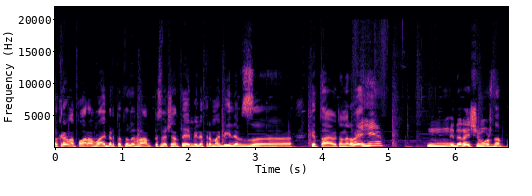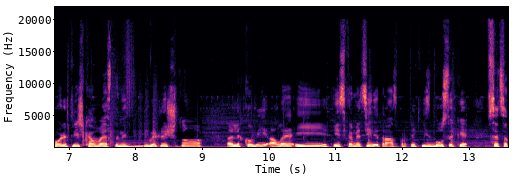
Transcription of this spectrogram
Окрема пара Viber та Telegram присвячена темі електромобілів з е, Китаю та Норвегії. І, до речі, можна по електричкам вести не виключно е, легкові, але і якийсь комерційний транспорт, якісь бусики. Все це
